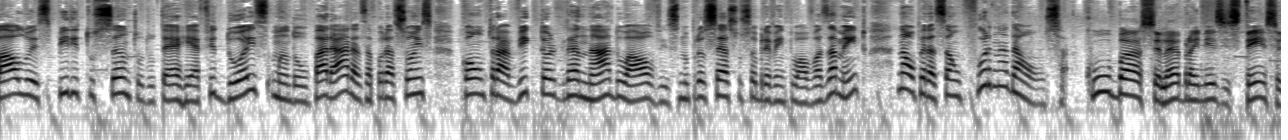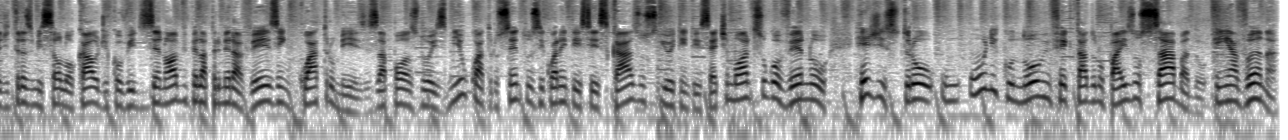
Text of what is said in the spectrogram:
Paulo Espírito Santo, do TRF2, mandou parar as apurações contra Victor Granado Alves no processo sobre eventual vazamento na Operação Furna da Onça. Cuba celebra a inexistência de transmissão local de Covid-19 pela primeira vez em quatro meses. Após 2.446 casos e 87 mortes, o governo registrou um único novo infectado no país no sábado, em Havana,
